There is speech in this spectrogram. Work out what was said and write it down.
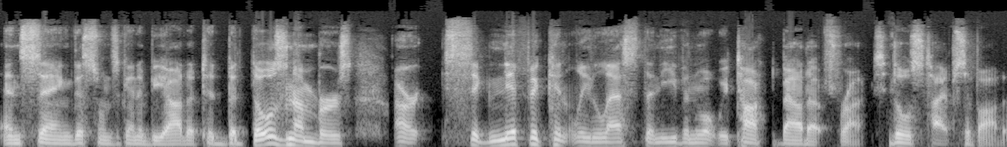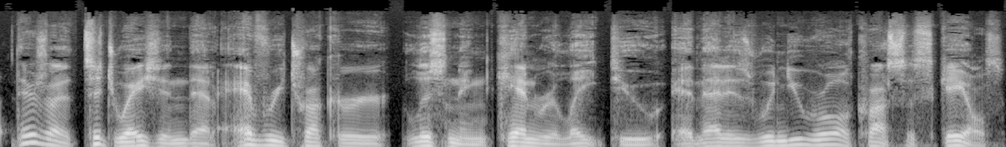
and saying this one's going to be audited. But those numbers are significantly less than even what we talked about up front, those types of audits. There's a situation that every trucker listening can relate to, and that is when you roll across the scales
